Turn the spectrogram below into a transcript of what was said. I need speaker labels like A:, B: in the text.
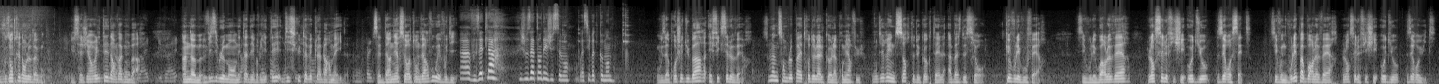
A: Vous entrez dans le wagon. Il s'agit en réalité d'un wagon-bar. Un homme, visiblement en état d'ébriété, discute avec la barmaid. Cette dernière se retourne vers vous et vous dit
B: Ah, vous êtes là Je vous attendais justement. Voici votre commande.
A: Vous approchez du bar et fixez le verre. Cela ne semble pas être de l'alcool à première vue. On dirait une sorte de cocktail à base de sirop. Que voulez-vous faire? Si vous voulez boire le verre, lancez le fichier audio 07. Si vous ne voulez pas boire le verre, lancez le fichier audio 08.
